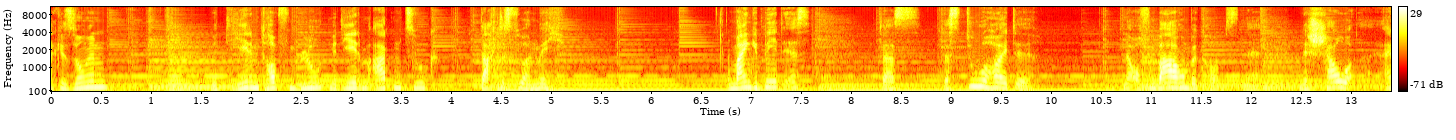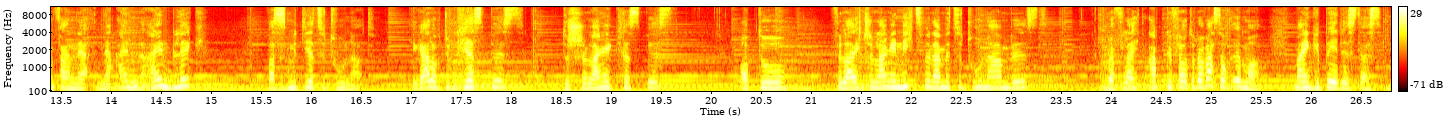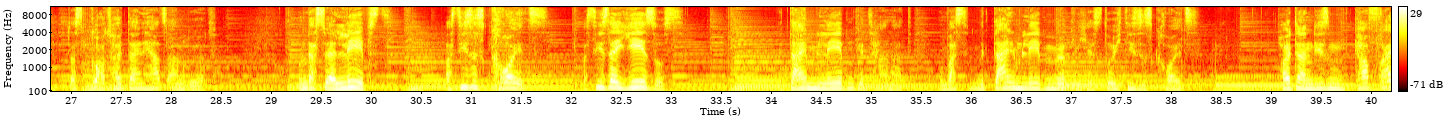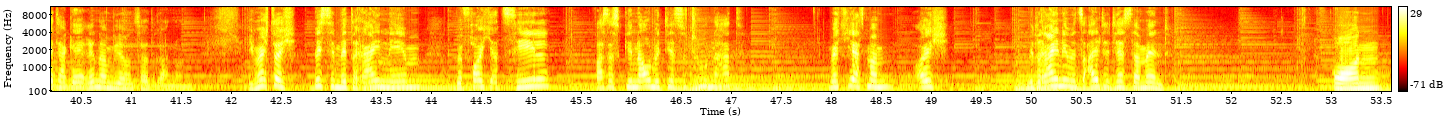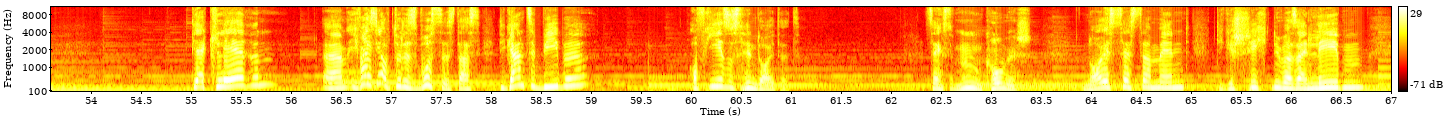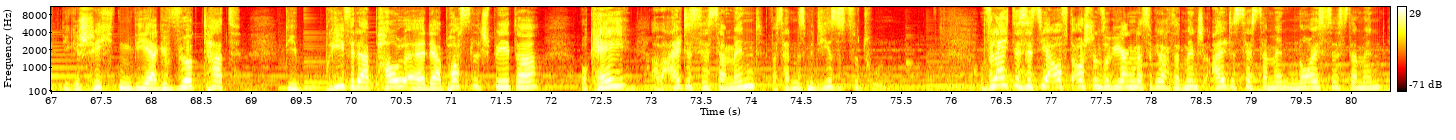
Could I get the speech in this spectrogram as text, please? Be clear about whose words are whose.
Speaker 1: gerade gesungen, mit jedem Tropfen Blut, mit jedem Atemzug dachtest du an mich. Und mein Gebet ist, dass, dass du heute eine Offenbarung bekommst, eine, eine Schau, einfach eine, einen Einblick, was es mit dir zu tun hat. Egal, ob du Christ bist, ob du schon lange Christ bist, ob du vielleicht schon lange nichts mehr damit zu tun haben willst oder vielleicht abgeflaut oder was auch immer. Mein Gebet ist, dass, dass Gott heute dein Herz anrührt und dass du erlebst, was dieses Kreuz, was dieser Jesus mit deinem Leben getan hat und was mit deinem Leben möglich ist durch dieses Kreuz. Heute an diesem Karfreitag erinnern wir uns daran. Und ich möchte euch ein bisschen mit reinnehmen, bevor ich erzähle, was es genau mit dir zu tun hat. Möchte ich erstmal euch mit reinnehmen ins Alte Testament. Und die erklären, ähm, ich weiß nicht, ob du das wusstest, dass die ganze Bibel auf Jesus hindeutet. Jetzt denkst du, hm, komisch. Neues Testament, die Geschichten über sein Leben, die Geschichten, wie er gewirkt hat, die Briefe der, Paul, äh, der Apostel später. Okay, aber Altes Testament, was hat denn das mit Jesus zu tun? Und vielleicht ist es dir oft auch schon so gegangen, dass du gedacht hast, Mensch, Altes Testament, Neues Testament,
